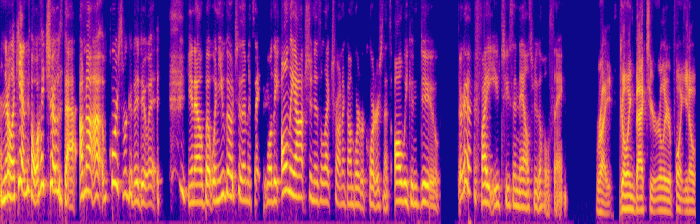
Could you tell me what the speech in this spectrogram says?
And they're like, yeah, no, I chose that. I'm not, uh, of course, we're going to do it, you know. But when you go to them and say, well, the only option is electronic onboard recorders and that's all we can do, they're going to fight you tooth and nail through the whole thing. Right. Going back to your earlier point, you know,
